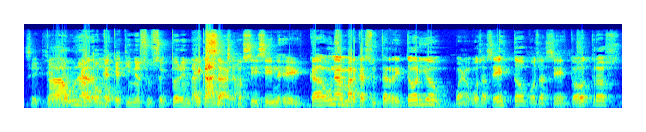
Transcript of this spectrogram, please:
Sí, cada una como que tiene su sector en la cancha. Exacto, sí, sí. Eh, cada una marca su territorio. Bueno, vos haces esto, vos haces esto otros,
